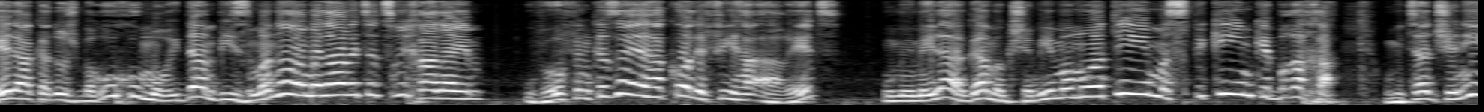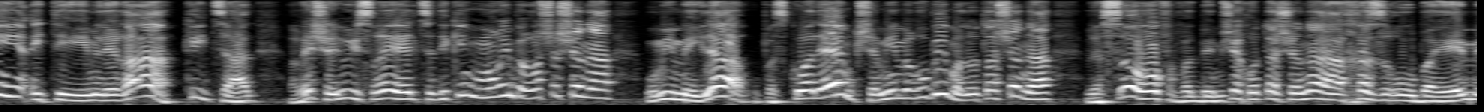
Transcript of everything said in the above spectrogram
אלא הקדוש ברוך הוא מורידם בזמנם על הארץ הצריכה להם. ובאופן כזה, הכל לפי הארץ, וממילא גם הגשמים המועטים מספיקים כברכה. ומצד שני, עתים לרעה. כיצד? הרי שהיו ישראל צדיקים גמורים בראש השנה, וממילא ופסקו עליהם גשמים מרובים על אותה שנה. לסוף, אבל בהמשך אותה שנה חזרו בהם,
